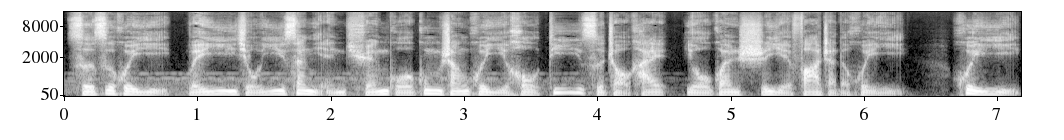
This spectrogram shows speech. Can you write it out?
此次会议为一九一三年全国工商会议后第一次召开有关实业发展的会议。会议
